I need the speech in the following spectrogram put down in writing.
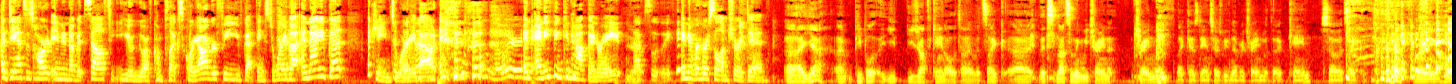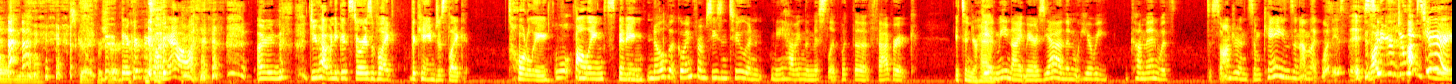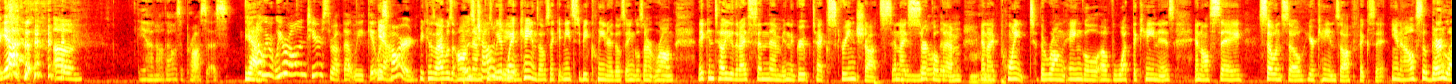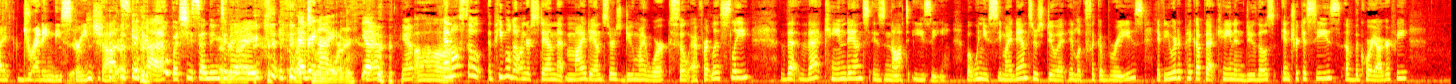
A dance is hard in and of itself. You, you have complex choreography, you've got things to worry about, and now you've got a cane to worry about. Lord. and anything can happen, right? Absolutely. In a rehearsal, I'm sure it did. Uh, yeah, um, people you, you drop the cane all the time. It's like uh, it's not something we train train with. Like as dancers, we've never trained with a cane, so it's like learning a whole new skill for sure. There could be one now. I mean, do you have any good stories of like the cane just like totally Well, falling, spinning? No, but going from season two and me having the mislip with the fabric It's in your head. gave me nightmares. Yeah, and then here we come in with Sandra and some canes, and I'm like, what is this? What are you doing I'm scared. Yeah. um, yeah, no, that was a process. Yeah. No, we were, we were all in tears throughout that week. It was Yeah, hard. because I was on was them because we had white canes. I was like, it needs to be cleaner. Those angles aren't wrong. They can tell you that I send them in the group text screenshots and I the middle circle of the them and I point to the wrong angle of what the cane is and I'll say, so and so, your cane's off, fix it. You know, so they're like dreading these screenshots. Yeah. what she's sending Every today. night, like Every two night. in the morning. Yep. Yeah, yeah. And also, uh, people don't understand that my dancers do my work so effortlessly that that cane dance is not easy. But when you see my dancers do it, it looks like a breeze. If you were to pick up that cane and do those intricacies of the choreography,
